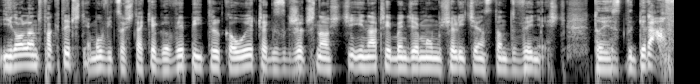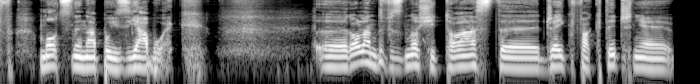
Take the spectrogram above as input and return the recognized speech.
i Roland faktycznie mówi coś takiego, wypij tylko łyczek z grzeczności, inaczej będziemy musieli cię stąd wynieść. To jest graf, mocny napój z jabłek. E, Roland wznosi toast, e, Jake faktycznie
